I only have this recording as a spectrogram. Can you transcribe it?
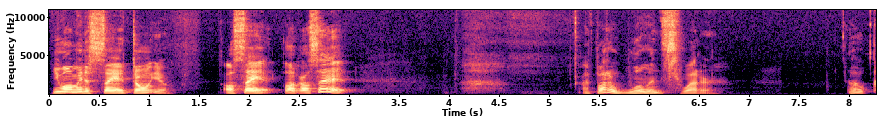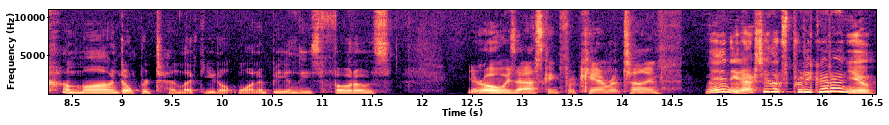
You want me to say it, don't you? I'll say it. Look, I'll say it. I've bought a woman's sweater. Oh, come on. Don't pretend like you don't want to be in these photos. You're always asking for camera time. Mandy, it actually looks pretty good on you.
